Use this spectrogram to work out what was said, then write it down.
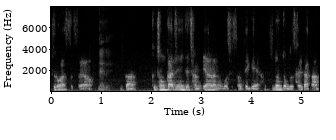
들어왔었어요. 네네. 그러니까 그 전까지는 이제 잠비아라는 곳에서 되게 한 9년 정도 살다가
